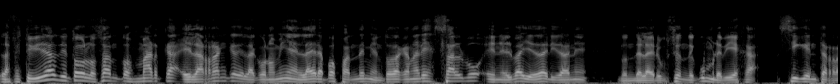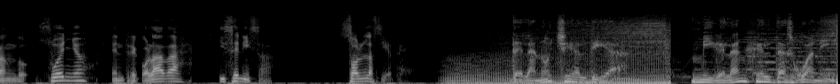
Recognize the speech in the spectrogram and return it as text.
La festividad de Todos los Santos marca el arranque de la economía en la era post-pandemia en toda Canarias, salvo en el Valle de Aridane, donde la erupción de Cumbre Vieja sigue enterrando sueños entre coladas y ceniza. Son las 7. De la noche al día, Miguel Ángel Dasguani.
